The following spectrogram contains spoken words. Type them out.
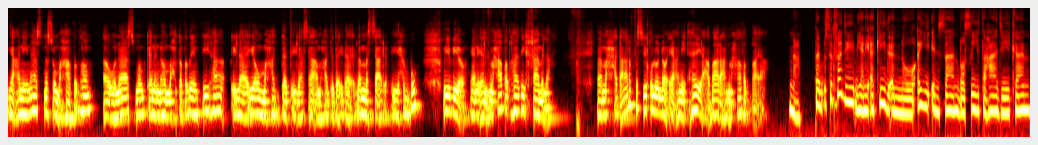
يعني ناس نسوا محافظهم أو ناس ممكن أنهم محتفظين فيها إلى يوم محدد إلى ساعة محددة إذا لما السعر يحبوا ويبيعوا. يعني المحافظ هذه خاملة. فما حد عارف بس يقولوا أنه يعني هي عبارة عن محافظ ضايعة. نعم. طيب أستاذ فادي يعني أكيد أنه أي إنسان بسيط عادي كان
